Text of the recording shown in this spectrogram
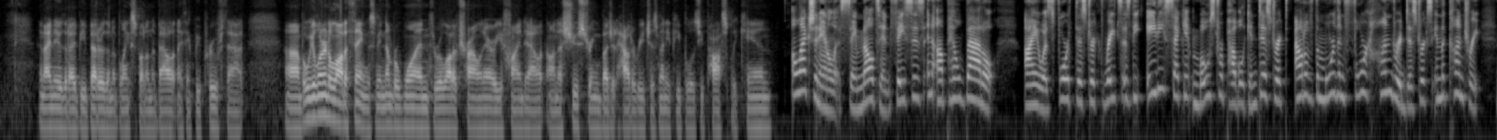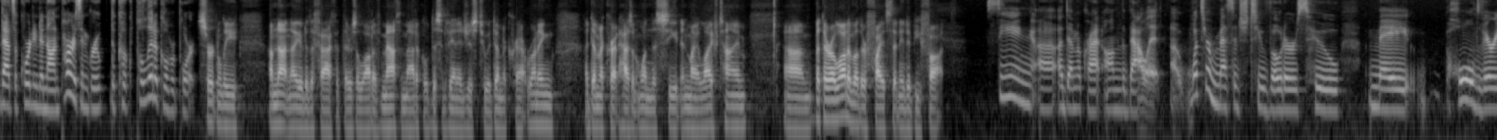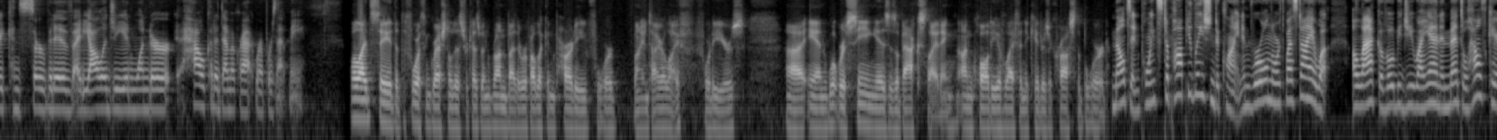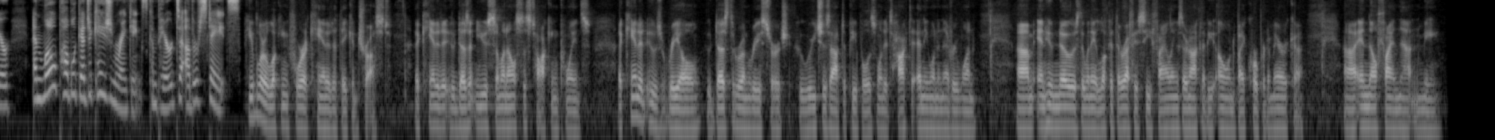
and I knew that I'd be better than a blank spot on the ballot, and I think we proved that. Um, but we learned a lot of things. I mean, number one, through a lot of trial and error, you find out on a shoestring budget how to reach as many people as you possibly can. Election analysts say Melton faces an uphill battle. Iowa's 4th District rates as the 82nd most Republican district out of the more than 400 districts in the country. That's according to nonpartisan group, the Cook Political Report. Certainly, I'm not naive to the fact that there's a lot of mathematical disadvantages to a Democrat running. A Democrat hasn't won this seat in my lifetime. Um, but there are a lot of other fights that need to be fought. Seeing uh, a Democrat on the ballot, uh, what's your message to voters who may hold very conservative ideology and wonder how could a Democrat represent me? Well, I'd say that the 4th Congressional District has been run by the Republican Party for my entire life, 40 years. Uh, and what we're seeing is is a backsliding on quality of life indicators across the board. Melton points to population decline in rural northwest Iowa, a lack of OBGYN and mental health care, and low public education rankings compared to other states. People are looking for a candidate they can trust, a candidate who doesn't use someone else's talking points, a candidate who's real, who does their own research, who reaches out to people, is willing to talk to anyone and everyone um, and who knows that when they look at their FEC filings, they're not going to be owned by corporate America. Uh, and they'll find that in me.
